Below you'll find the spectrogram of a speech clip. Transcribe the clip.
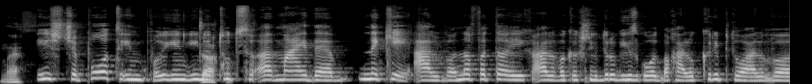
Ne. Išče pot in, in, in tudi a, najde nekje, ali v NFT-jih, ali v kakšnih drugih zgodbah, ali v kriptu, ali v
